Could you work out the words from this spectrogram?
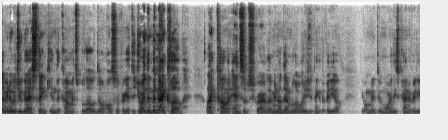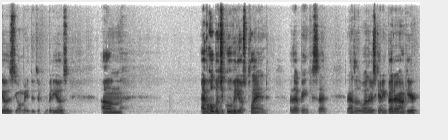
Let me know what you guys think in the comments below. Don't also forget to join the Midnight Club. Like, comment, and subscribe. Let me know down below what did you think of the video. You want me to do more of these kind of videos? You want me to do different videos? Um, I have a whole bunch of cool videos planned. With that being said, now that the weather is getting better out here,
